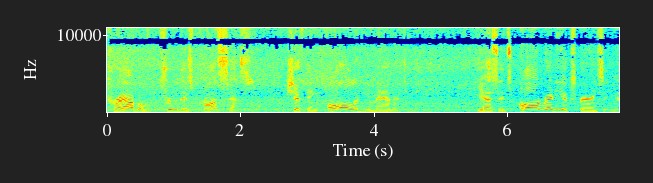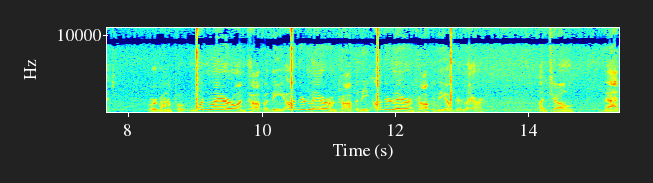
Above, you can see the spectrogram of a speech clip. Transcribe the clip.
travel through this process, shifting all of humanity. Yes, it's already experiencing it. We're going to put one layer on top of the other layer on top of the other layer on top of the other layer until that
